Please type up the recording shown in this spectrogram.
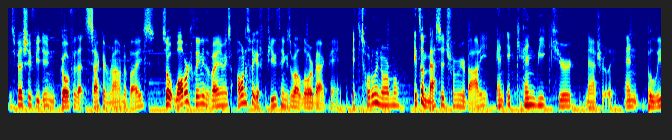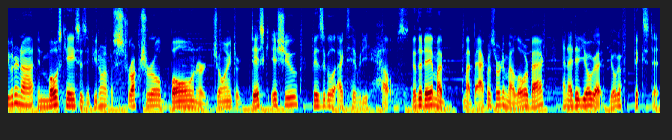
especially if you didn't go for that second round of ice. So while we're cleaning the vitamix i want to tell you a few things about lower back pain. It's totally normal. It's a message from your body and it can be cured naturally. And believe it or not in most cases if you don't have a structural bone or joint or disc issue physical activity helps. The other day my my back was hurting, my lower back, and I did yoga. Yoga fixed it.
